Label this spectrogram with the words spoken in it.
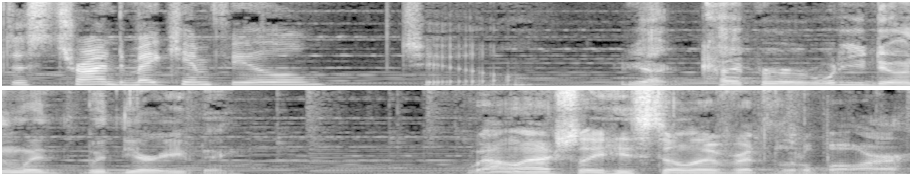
just trying to make him feel chill. Yeah, Kuiper, what are you doing with with your evening? Well, actually, he's still over at the little bar.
